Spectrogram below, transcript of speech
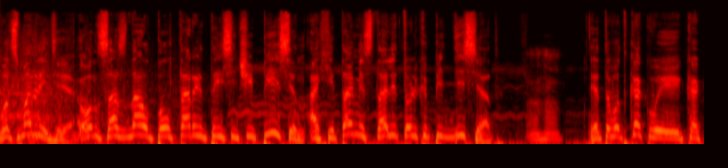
Вот смотрите, он создал полторы тысячи песен, а хитами стали только 50. Угу. Это вот как вы, как,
